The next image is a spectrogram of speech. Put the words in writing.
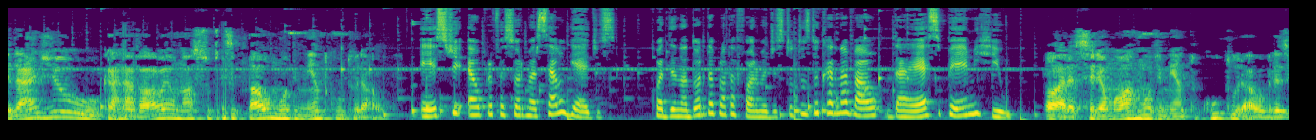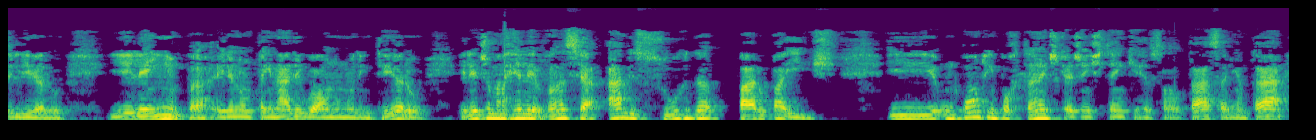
Realidade, o carnaval é o nosso principal movimento cultural. Este é o professor Marcelo Guedes, coordenador da plataforma de estudos do carnaval da SPM Rio. Ora, se ele é o maior movimento cultural brasileiro e ele é ímpar, ele não tem nada igual no mundo inteiro, ele é de uma relevância absurda para o país. E um ponto importante que a gente tem que ressaltar, salientar,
